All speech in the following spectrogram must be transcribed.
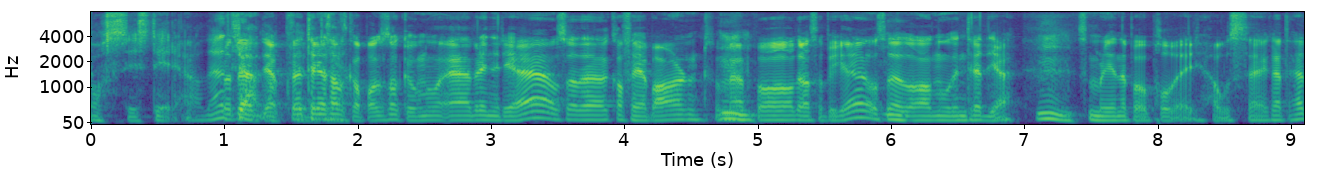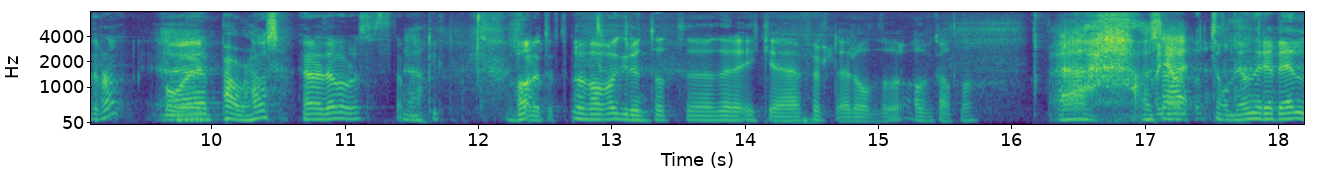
oss i styret. Og det er tror jeg ja, nok det tre selskapene du snakker om nå, er Brenneriet, og så er det Kafébaren, som Mm. er på Adressabygget, og så er det da nå den tredje, som blir nede på Powerhouse. Hva heter det for noe? Power, Eh, Powerhouse. ja, det var det. Stemmer. Ja. Kult. Hva, men hva var grunnen til at eh, dere ikke fulgte rådet til advokatene? Eh, altså, jeg, Tony er en rebell.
